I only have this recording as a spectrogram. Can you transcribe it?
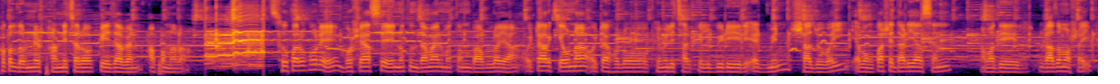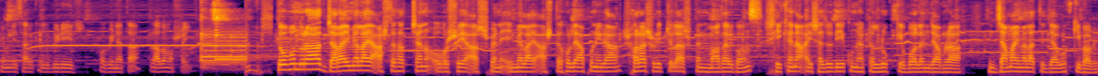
সকল ধরনের ফার্নিচারও পেয়ে যাবেন আপনারা। সোফার উপরে বসে আছে নতুন জামাইয়ের মতন বাবলয়া। ওইটা আর কেউ না, ওইটা হলো ফ্যামিলি সার্কেল বিডির অ্যাডমিন সাজু ভাই এবং পাশে দাঁড়িয়ে আছেন আমাদের রাজামশাই, ফ্যামিলি সার্কেল বিডির অভিনেতা রাজামশাই। তো বন্ধুরা, যারা এই মেলায় আসতে চাচ্ছেন অবশ্যই আসবেন। এই মেলায় আসতে হলে আপনারা সরাসরি চলে আসবেন মাদারগঞ্জ। সেখানে আইসা যদি কোনো একটা লোককে বলেন যে আমরা জামাই মেলাতে যাব কীভাবে?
